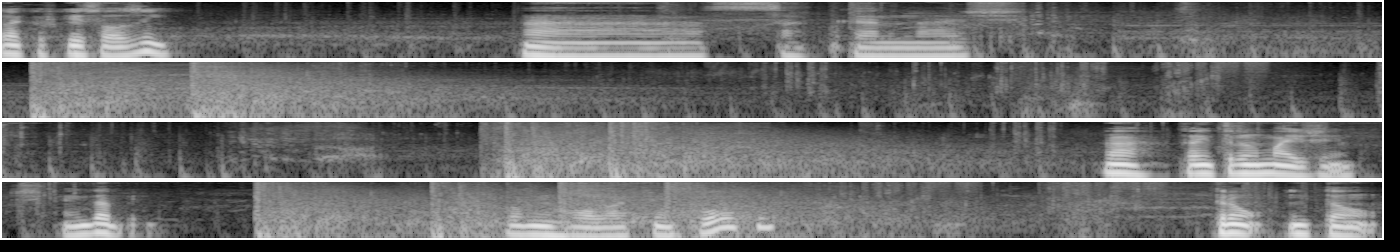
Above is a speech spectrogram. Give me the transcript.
Será que eu fiquei sozinho? Ah, sacanagem. Ah, tá entrando mais gente. Ainda bem. Vamos enrolar aqui um pouco. Então, então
